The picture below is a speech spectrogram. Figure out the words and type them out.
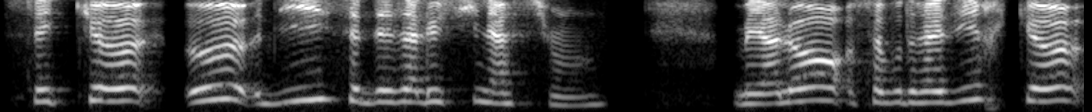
c'est que eux disent c'est des hallucinations. Mais alors, ça voudrait dire que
